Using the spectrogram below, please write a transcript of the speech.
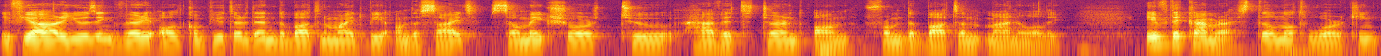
If you are using very old computer then the button might be on the side so make sure to have it turned on from the button manually. If the camera is still not working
